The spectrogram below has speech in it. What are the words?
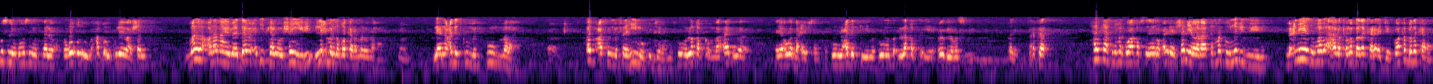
Muslimka muslimka kale xuquuqda xaqa uu kuleeyay waa shan. Ma la odhanayo maadaama xadiidkan uu shan yiri lix ma noqon kara ma la dhahaa. Leanna cadadku mafhuum ma laha. Adcafu lmafaahiimu ku jira mafhuumu laqabka unbaa aada uga ayaa uga daciifsan mafhuumulcadadka iyo mafhuumu laqabka iyo xoog lama siiyo ayb marka halkaasna marka waa qabsadeen waxay dhaheen shan iyo labaatan markuu nebigu yidhi macnaheedu maba ahaba kama badan kara ajarka waa ka badan karaa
